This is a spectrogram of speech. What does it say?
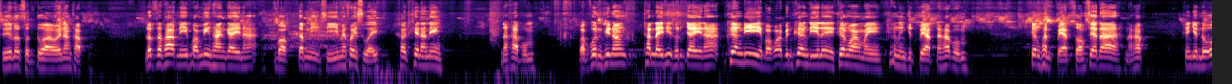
ซื้อรถส่วนตัวไว้นั่งขับรถสภาพนี้พร้อมวิ่งทางไกลนะฮะบอกตำหนิสีไม่ค่อยสวยแค่นั้นเองนะครับ ผมขอบคุณพี่น้องท่านใดที่สนใจนะฮะเครื่องดีบอกว่าเป็นเครื่องดีเลยเครื่องวางใหม่เครื่อง 1.8 นะครับ ผมเครื่องพันแปดสองเซตานะครับเครื่องยนต์โดโอ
